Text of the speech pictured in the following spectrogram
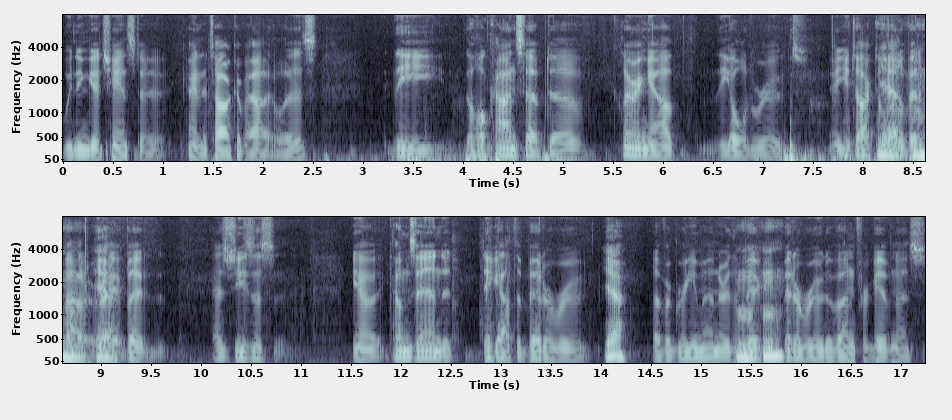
we didn't get a chance to kind of talk about was the the whole concept of clearing out the old roots. You, know, you talked a Yeah, little bit mhm, about it, yeah. right? But as Jesus, you know, comes in to dig out the bitter root Yeah. of agreement or the Mhm. big bitter root of unforgiveness,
